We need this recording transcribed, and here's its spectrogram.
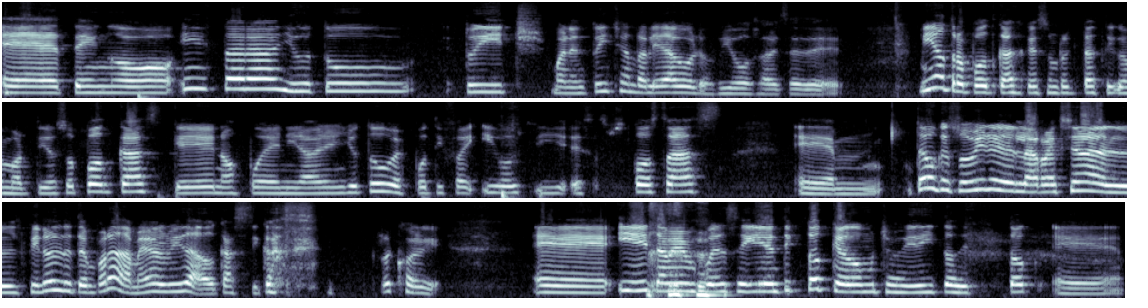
eh, tengo Instagram, YouTube, Twitch. Bueno, en Twitch en realidad hago los vivos a veces de mi otro podcast, que es un Rictástico y Mortioso Podcast, que nos pueden ir a ver en YouTube, Spotify, Evox y esas cosas. Em, tengo que subir eh, la reacción al final de temporada, me había olvidado, casi, casi. Recolgué. Eh, y también me pueden seguir en TikTok, que hago muchos videitos de TikTok, eh,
